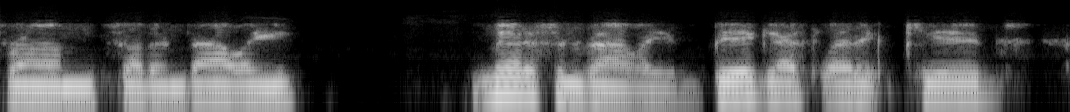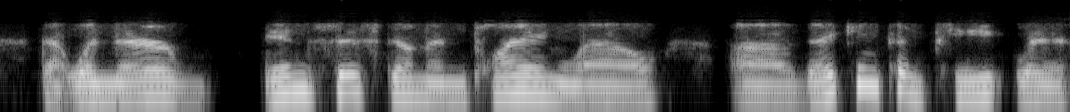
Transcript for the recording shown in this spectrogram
from Southern Valley. Medicine Valley, big athletic kids that when they're in system and playing well, uh, they can compete with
